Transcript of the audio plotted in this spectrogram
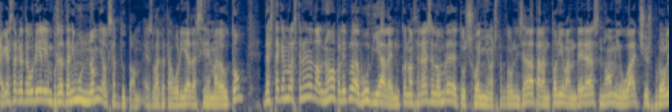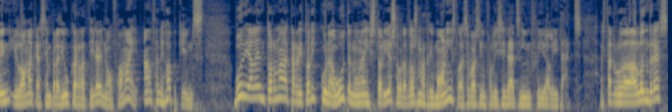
Aquesta categoria li hem posat Tenim un nom i el sap tothom. És la categoria de cinema d'autor. Destaquem l'estrena de la nova pel·lícula de Woody Allen, Conocerás el hombre de tus sueños, protagonitzada per Antonio Banderas, Naomi Watts, Josh Brolin i l'home que sempre diu que retira i no ho fa mai, Anthony Hopkins. Woody Allen torna a territori conegut en una història sobre dos matrimonis, les seves infelicitats i infidelitats. Ha estat rodada a Londres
